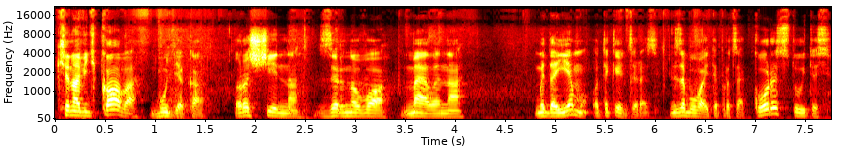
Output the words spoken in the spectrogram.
чи навіть кава, будь-яка розчинна, зернова, мелена. Ми даємо отакий взірець. Не забувайте про це. Користуйтесь.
